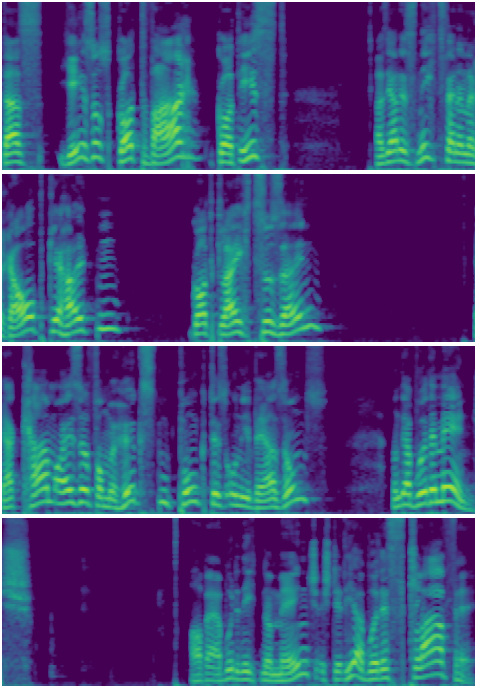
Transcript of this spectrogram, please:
dass Jesus Gott war, Gott ist. Also er hat es nicht für einen Raub gehalten, Gott gleich zu sein. Er kam also vom höchsten Punkt des Universums und er wurde Mensch. Aber er wurde nicht nur Mensch, es steht hier, er wurde Sklave.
